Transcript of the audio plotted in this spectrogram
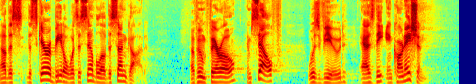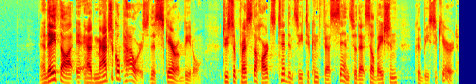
Now, this, the scarab beetle was a symbol of the sun god, of whom Pharaoh himself was viewed as the incarnation. And they thought it had magical powers, this scarab beetle, to suppress the heart's tendency to confess sin so that salvation could be secured.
